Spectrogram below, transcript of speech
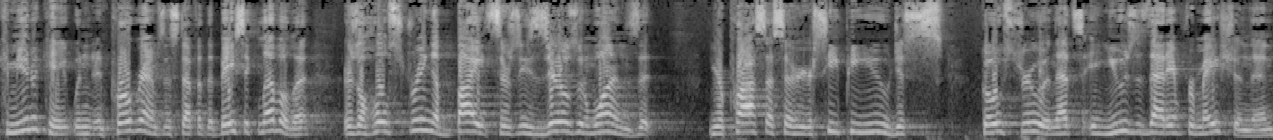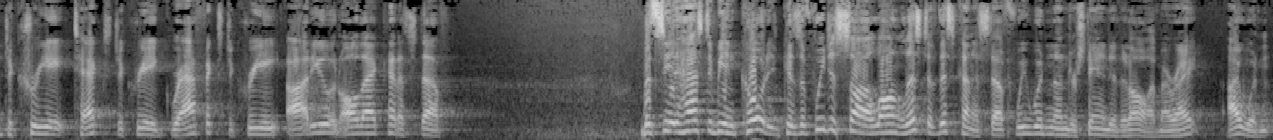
communicate when, in programs and stuff at the basic level, that there's a whole string of bytes, there's these zeros and ones that your processor, your CPU just goes through and that's it uses that information then to create text, to create graphics, to create audio and all that kind of stuff. But see, it has to be encoded because if we just saw a long list of this kind of stuff, we wouldn't understand it at all. Am I right? I wouldn't.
